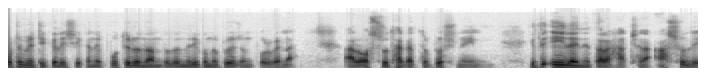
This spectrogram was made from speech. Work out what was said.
অটোমেটিক্যালি সেখানে প্রতিরোধ আন্দোলনেরই কোনো প্রয়োজন পড়বে না। আর অস্ত্র থাকার তো প্রশ্নই নেই। কিন্তু এই লাইনে তারা হাঁটছে না। আসলে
